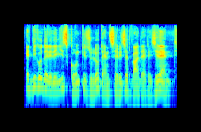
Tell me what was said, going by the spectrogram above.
e di godere degli sconti sulle utenze riservate ai residenti.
